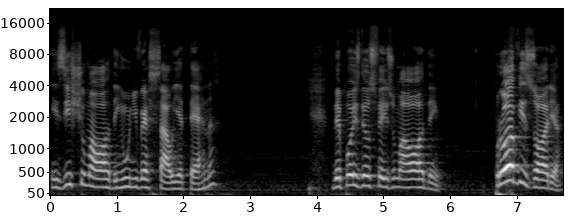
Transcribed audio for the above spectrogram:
existe uma ordem universal e eterna. Depois Deus fez uma ordem provisória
